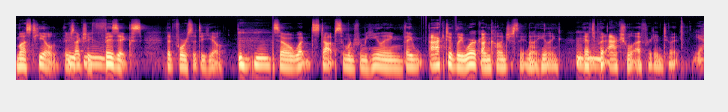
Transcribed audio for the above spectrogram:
must heal. There's actually mm-hmm. physics that force it to heal. So what stops someone from healing? They actively work unconsciously at not healing. They have to put actual effort into it. Yeah.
